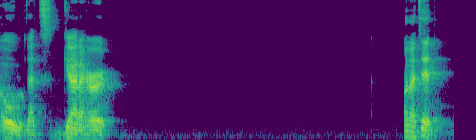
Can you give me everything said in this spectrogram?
Oh, that's gotta hurt. Oh, that's it.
